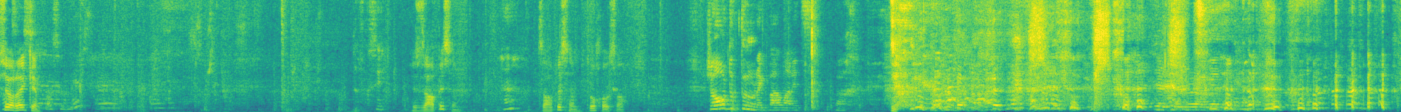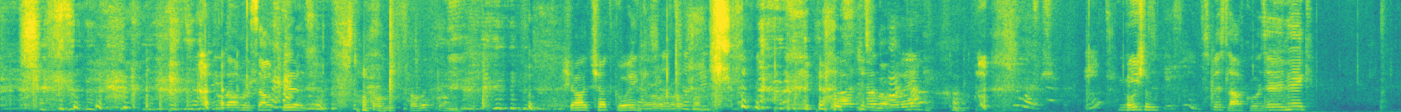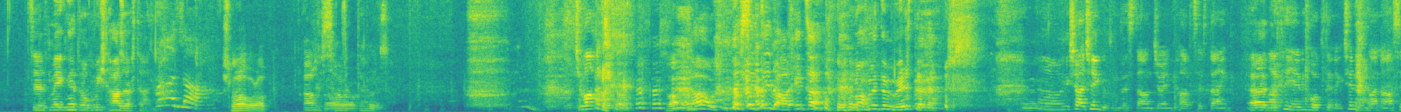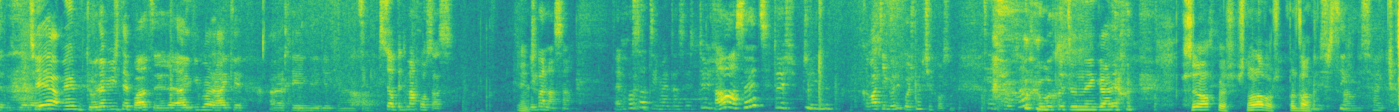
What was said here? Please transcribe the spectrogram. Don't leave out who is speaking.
Speaker 1: Всё, Ռեկե։
Speaker 2: Սկսի։
Speaker 1: Ես զապիս եմ։
Speaker 2: Հա։
Speaker 1: Զապիս եմ, դու խոսա։
Speaker 2: Ժողովուրդ դուք տուն ունեք բաղվանից։ Վախ։
Speaker 3: Լավ, սա քերես։ Ցավդ կամ։ Շատ շատ գոհենք։
Speaker 1: Ոչ
Speaker 3: Սպես լավ գործերենեք։ Ձեր մեկն է թող միշտ 1000 տան։
Speaker 1: Շնորհավոր ապ։
Speaker 3: Ալիս ցավդ տան։
Speaker 2: Չվախեցեք։
Speaker 3: Հա, ուշտեսեցի վախեցա։ Մամեդը վեր տղա։
Speaker 2: Շատ չենք ուտում դες տանջային հարցեր տանք։
Speaker 3: Ադե։
Speaker 2: Արդեն երևի հոգտել եք, չէ՞ մի բան ասել եք։
Speaker 3: Չէ, ամեն դուրը միշտ է բաց է։ Հայկի բար հայկը արխեին եկեք գնացել։
Speaker 2: Սո պետք է խոսաս։
Speaker 1: Ինչ։
Speaker 2: Մի բան ասա։
Speaker 4: Խոսած իմ հետ ասես դու։
Speaker 2: Հա, ասեց։
Speaker 4: Դու։
Speaker 2: Կատեգորիկ ոչ մեկ չի խոսում։
Speaker 4: Թե խոսած։
Speaker 3: Ուղղությունն է գալի։
Speaker 1: Всё, ախպեր, շնորհավոր, բրձանք։
Speaker 3: Ալիս հայկը։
